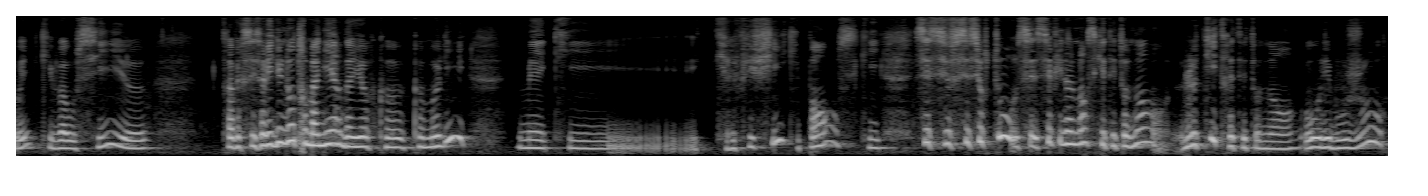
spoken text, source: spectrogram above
oui, qui va aussi euh, traverser sa vie d'une autre manière d'ailleurs que, que, Molly, mais qui, qui réfléchit, qui pense, qui. C'est surtout, c'est finalement ce qui est étonnant. Le titre est étonnant. Oh les beaux jours.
